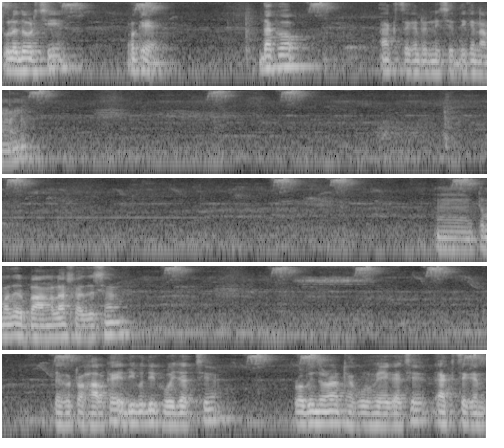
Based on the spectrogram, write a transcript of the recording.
তুলে ধরছি। ওকে? দেখো, এক সেকেন্ডের নিচের দিকে নামাই। তোমাদের বাংলা সাজেশন দেখো, একটু হালকা এদিক ওদিক হয়ে যাচ্ছে। রবীন্দ্রনাথ ঠাকুর হয়ে গেছে, এক সেকেন্ড।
